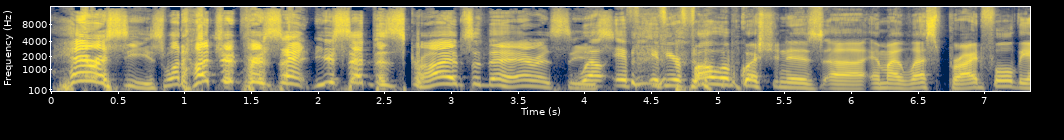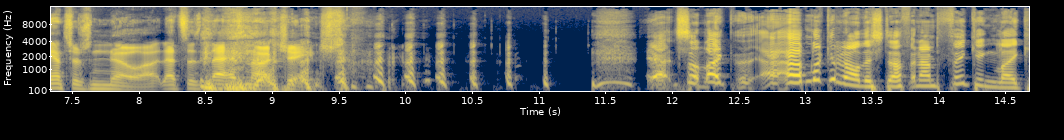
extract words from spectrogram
Heresies, one hundred percent. You said the scribes and the heresies. Well, if, if your follow up question is, uh, am I less prideful? The answer is no. Uh, that's that has not changed. yeah, so like I'm looking at all this stuff and I'm thinking like,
